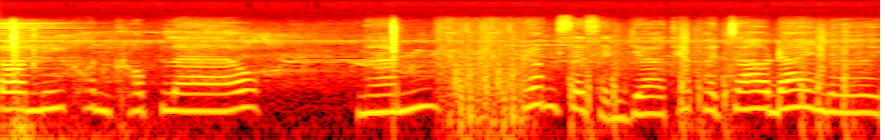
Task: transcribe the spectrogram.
ตอนนี้คนครบแล้ว งั้นเริ่มเซ็นสัญญาเทพเจ้าได้เลย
